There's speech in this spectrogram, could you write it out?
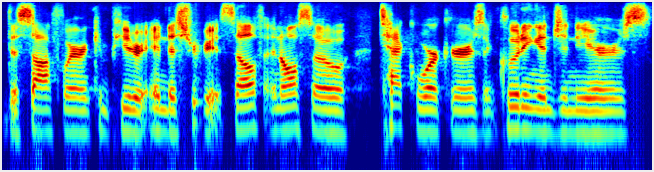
the software and computer industry itself, and also tech workers, including engineers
